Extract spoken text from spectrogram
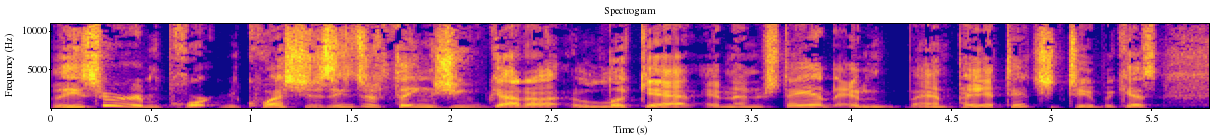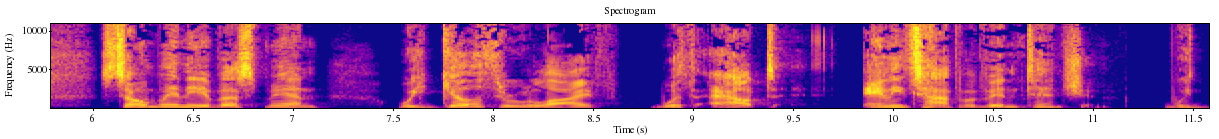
These are important questions. These are things you've got to look at and understand and, and pay attention to because so many of us men, we go through life without any type of intention. We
